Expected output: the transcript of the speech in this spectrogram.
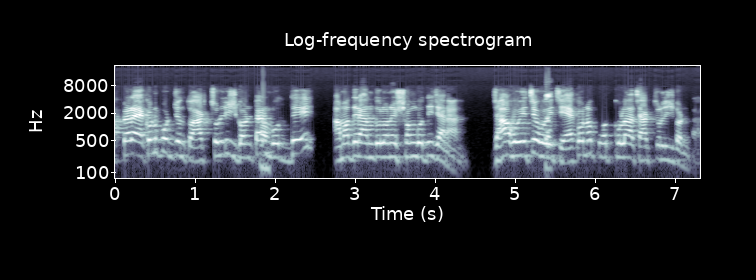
আপনারা এখনও পর্যন্ত আটচল্লিশ ঘণ্টার হ্যাঁ। মধ্যে আমাদের আন্দোলনের সঙ্গতি জানান। যা হয়েছে হয়েছে। এখনও পথ খোলা আছে আটচল্লিশ ঘণ্টা।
